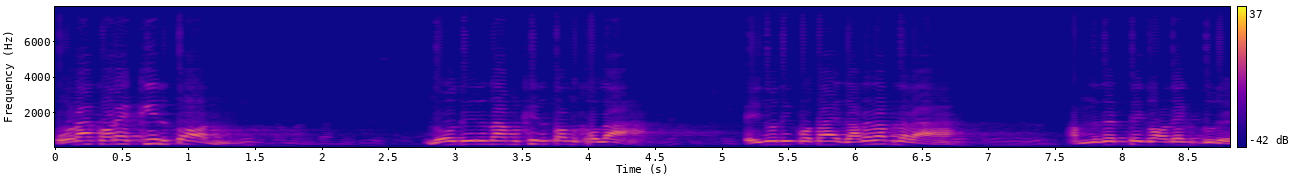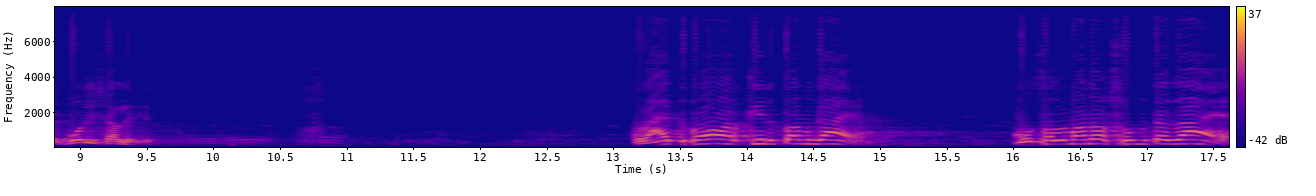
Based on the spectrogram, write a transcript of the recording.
ওরা করে কীর্তন। নদীর নাম কীর্তন খোলা। এই নদী কোথায় জানেন আপনারা? আপনাদের থেকে অনেক দূরে, বরিশালে। রাতভর কীর্তন গায়। মুসলমানও শুনতে যায়।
